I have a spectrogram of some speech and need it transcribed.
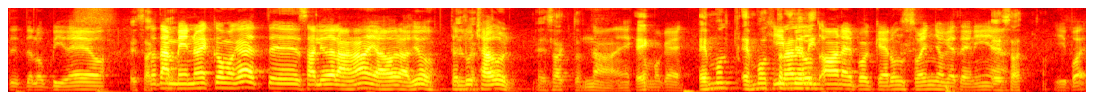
De, de los videos. Exacto. Eso también no es como que ah, este salió de la nada y ahora, Dios, este es Exacto. luchador. Exacto. No, es Es- como que Es, es he mostrar el... built on it porque era un sueño que tenía. Exacto. Y pues,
